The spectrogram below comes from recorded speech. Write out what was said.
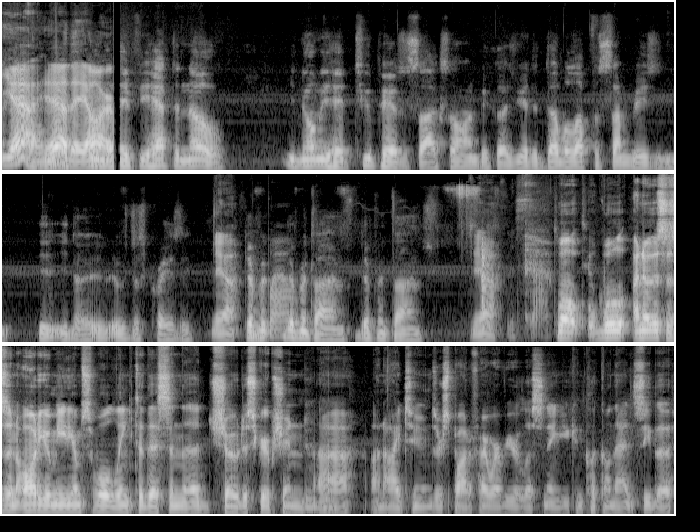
yeah, yeah, they are. If you have to know, you normally had two pairs of socks on because you had to double up for some reason. You, you know, it, it was just crazy. Yeah, Different Wow. different times, different times. yeah. Nostalgia. Well, cool. we'll. I know this is an audio medium, so we'll link to this in the show description Mhm. uh, on iTunes or Spotify, wherever you're listening. You can click on that and see the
